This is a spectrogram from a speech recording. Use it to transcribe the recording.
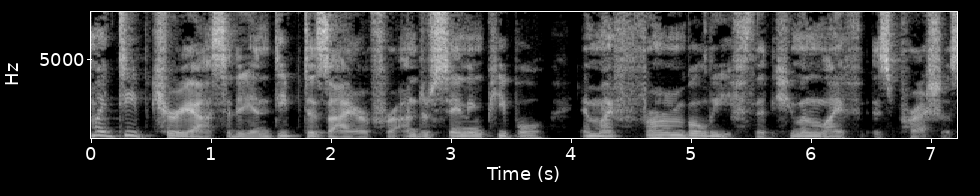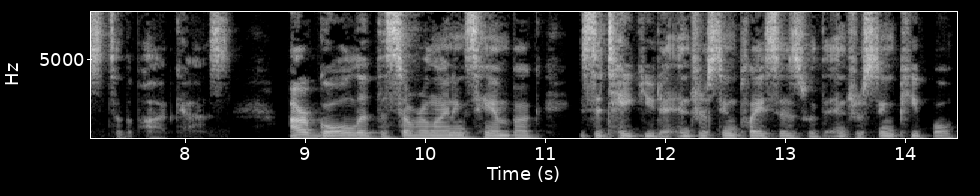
my deep curiosity and deep desire for understanding people and my firm belief that human life is precious to the podcast. Our goal at the Silver Linings Handbook is to take you to interesting places with interesting people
